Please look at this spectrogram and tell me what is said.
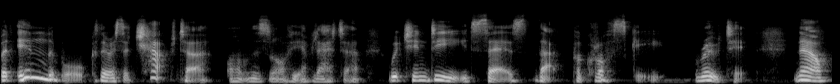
But in the book, there is a chapter on the Zinoviev letter, which indeed says that Pokrovsky wrote it. Now,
